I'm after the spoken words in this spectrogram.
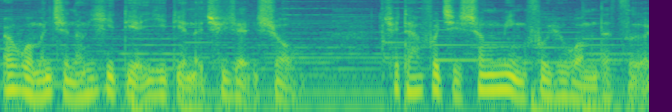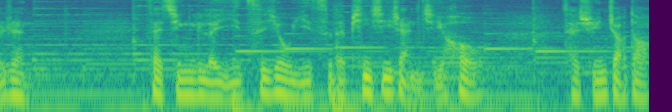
而我们只能一点一点的去忍受，去担负起生命赋予我们的责任。在经历了一次又一次的披荆斩棘后，才寻找到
